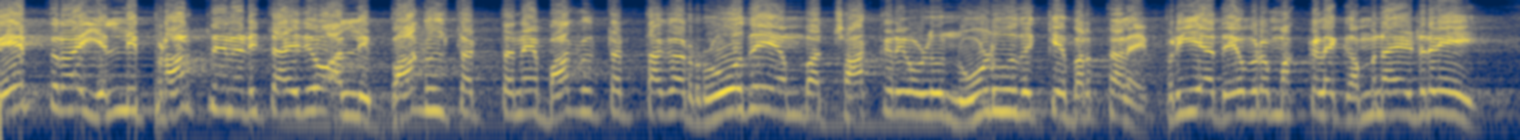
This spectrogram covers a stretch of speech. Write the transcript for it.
ಪೇತ್ರ ಎಲ್ಲಿ ಪ್ರಾರ್ಥನೆ ನಡೀತಾ ಇದೆಯೋ ಅಲ್ಲಿ ಬಾಗಿಲು ತಟ್ತಾನೆ ಬಾಗಿಲು ತಟ್ಟಾಗ ರೋದೆ ಎಂಬ ಚಾಕರಿಗಳು ನೋಡುವುದಕ್ಕೆ ಬರ್ತಾಳೆ. ಪ್ರಿಯ ದೇವರ ಮಕ್ಕಳೇ, ಗಮನ ಇಡ್ರಿ.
